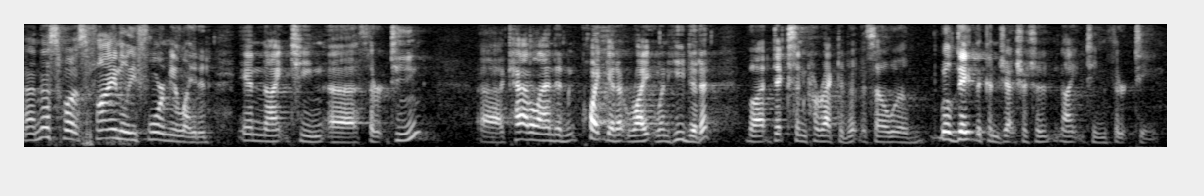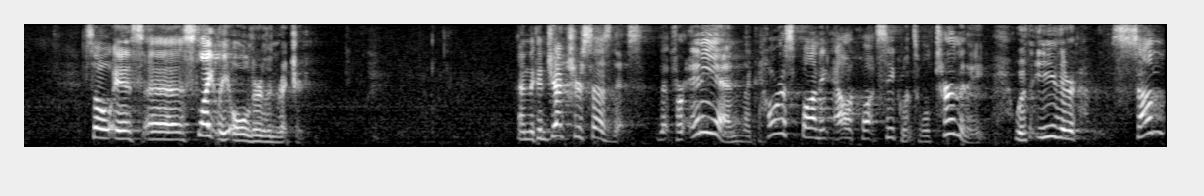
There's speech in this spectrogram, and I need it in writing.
And this was finally formulated in 1913. Uh, Catalan didn't quite get it right when he did it, but Dickson corrected it, so we'll, we'll date the conjecture to 1913. So it's uh, slightly older than Richard. And the conjecture says this that for any n, the corresponding aliquot sequence will terminate with either some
